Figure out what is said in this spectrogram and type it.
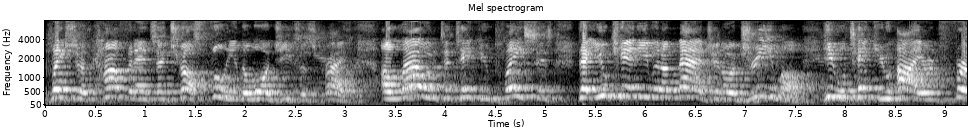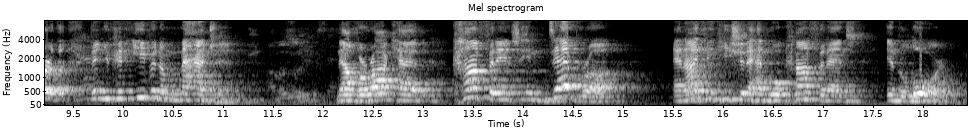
Place your confidence and trust fully in the Lord Jesus Christ. Allow Him to take you places that you can't even imagine or dream of. He will take you higher and further than you can even imagine. Now, Barak had confidence in Deborah, and I think he should have had more confidence in the Lord.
